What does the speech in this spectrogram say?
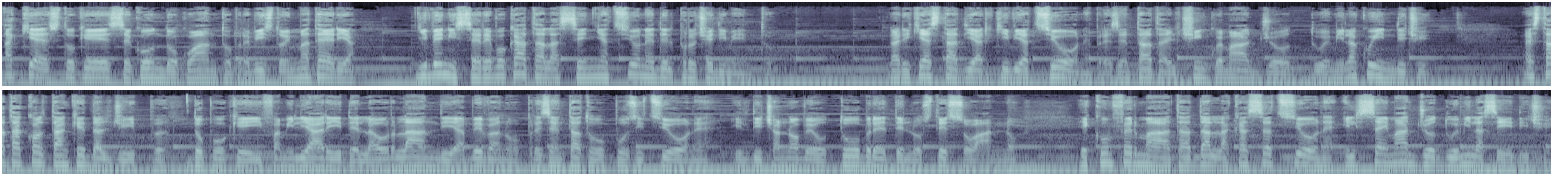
ha chiesto che, secondo quanto previsto in materia, gli venisse revocata l'assegnazione del procedimento. La richiesta di archiviazione, presentata il 5 maggio 2015, è stata accolta anche dal GIP, dopo che i familiari della Orlandi avevano presentato opposizione il 19 ottobre dello stesso anno e confermata dalla Cassazione il 6 maggio 2016.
